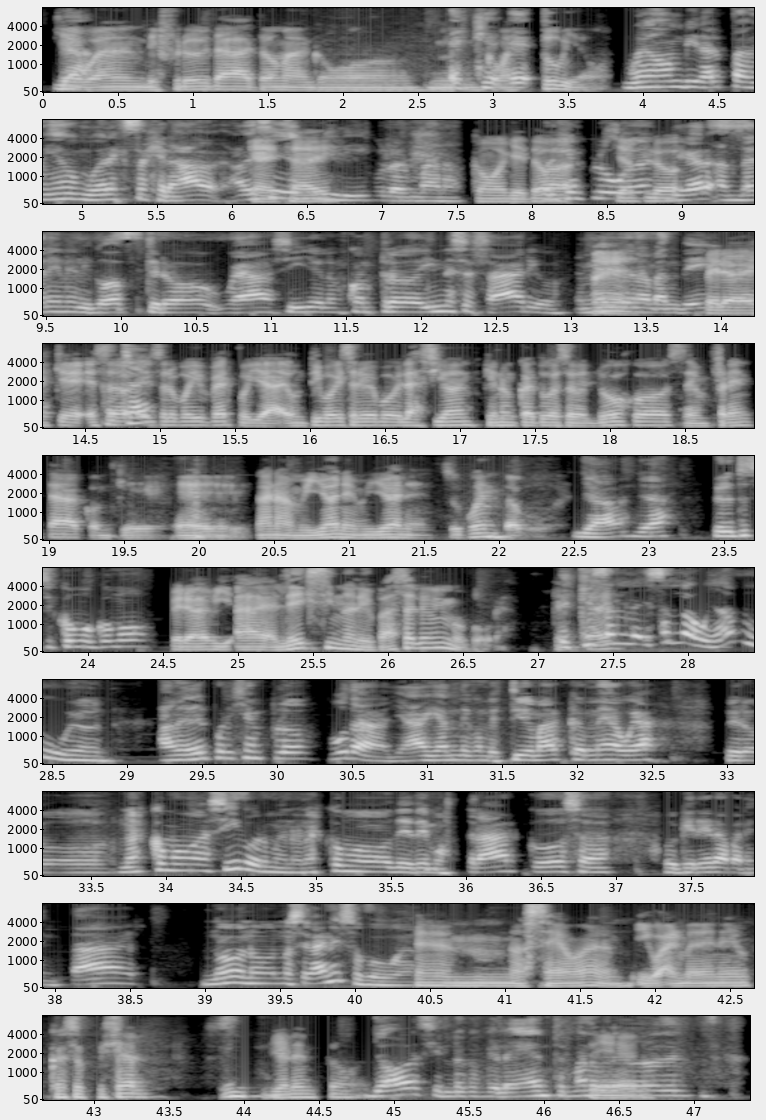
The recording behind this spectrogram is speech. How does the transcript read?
Que Ya. weón disfruta, toma como, Es que, como eh, estúpido. Weón, viral para mí es un weón exagerado. A veces ¿Cachai? es ridículo, hermano. Como que todo. Por ejemplo, weón, llegar a andar en helicóptero, weón, así yo lo encuentro innecesario en medio Eh, de una pandemia. Pero es que eso, ¿Cachai? eso lo podéis ver, pues ya, un tipo que salió de población, que nunca tuvo esos lujos, se enfrenta con que eh, gana millones, millones en su cuenta, pues. Ya, ya. Pero entonces, ¿cómo, cómo? Pero a, a Alexis no le pasa lo mismo, pues. weón. Es que esa esa es la weá, pues, weón. A Medel, por ejemplo, puta, ya que ande con vestido de marca, media weá. Pero no es como así, pues, hermano. No es como de demostrar cosas o querer aparentar. No, no, no se va en eso, pues, weón. Em, no sé, weón. Igual me den un caso especial, violento. Yo decirlo que es violento, hermano, Sí, pero. Ay,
